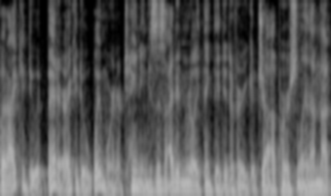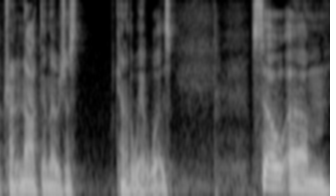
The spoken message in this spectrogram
But I could do it better. I could do it way more entertaining because I didn't really think they did a very good job personally. And I'm not trying to knock them. It was just kind of the way it was. So um,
